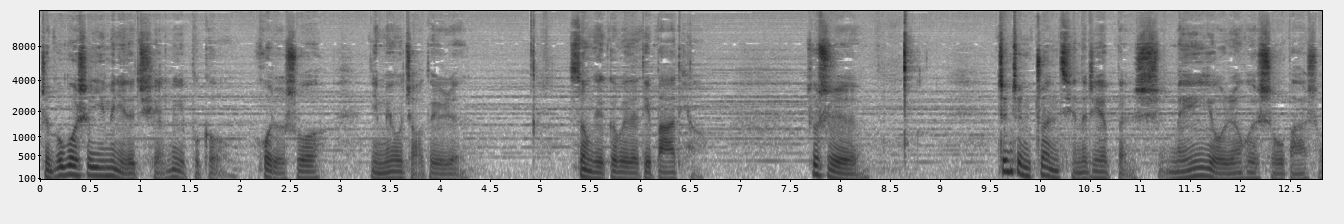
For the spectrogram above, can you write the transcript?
只不过是因为你的权力不够，或者说你没有找对人。送给各位的第八条，就是真正赚钱的这些本事，没有人会手把手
